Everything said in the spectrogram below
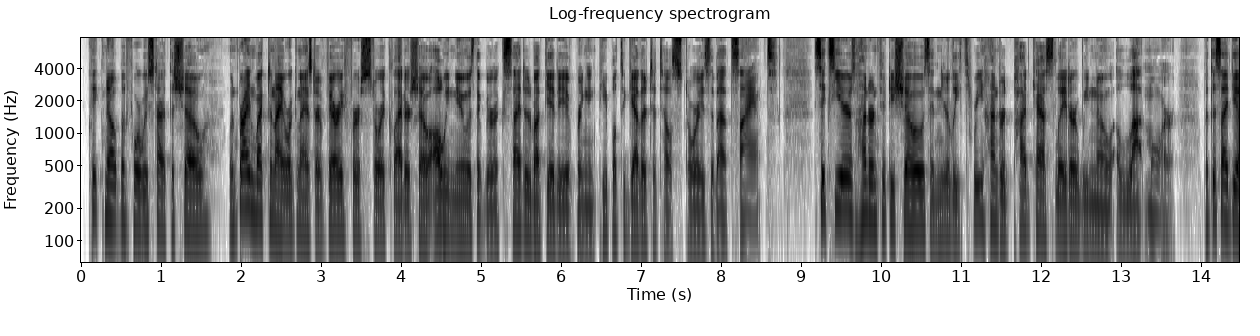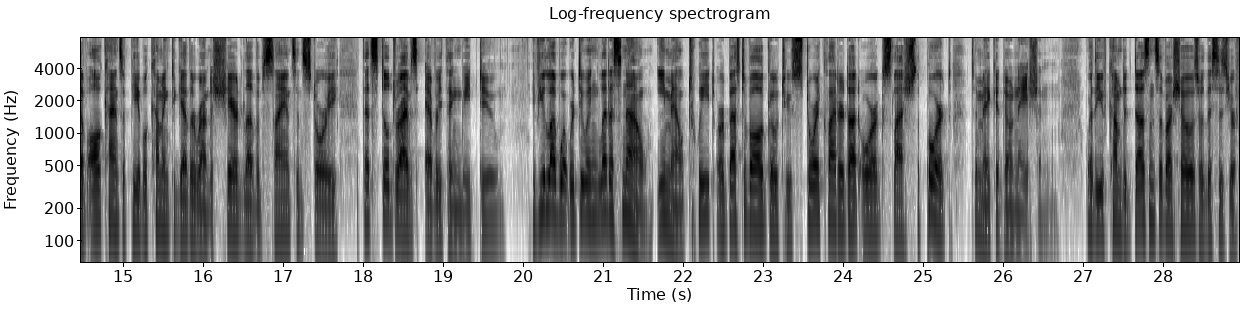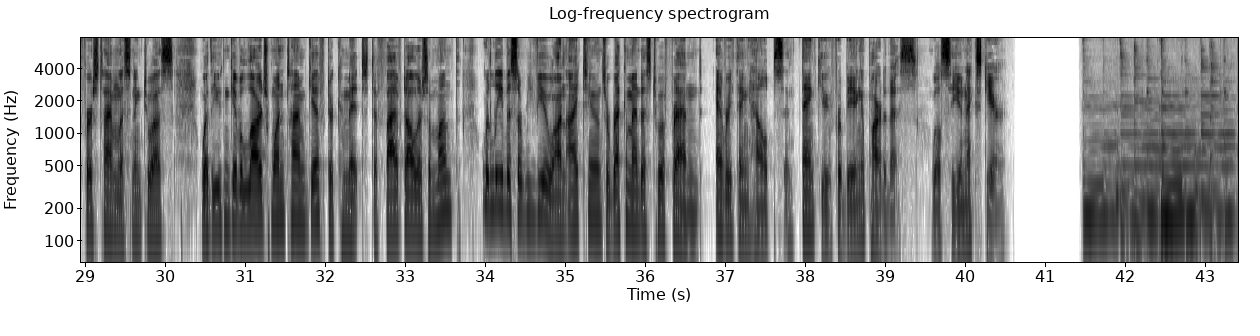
Quick note before we start the show. When Brian Wecht and I organized our very first Story Collider show, all we knew was that we were excited about the idea of bringing people together to tell stories about science. Six years, 150 shows, and nearly 300 podcasts later, we know a lot more. But this idea of all kinds of people coming together around a shared love of science and story, that still drives everything we do. If you love what we're doing, let us know. Email, tweet, or best of all, go to storycollider.org slash support to make a donation. Whether you've come to dozens of our shows or this is your first time listening to us, whether you can give a large one-time gift or commit to $5 a month, or leave us a review on iTunes or recommend us to a friend, everything helps, and thank you for being a part of this. We'll see you next year.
